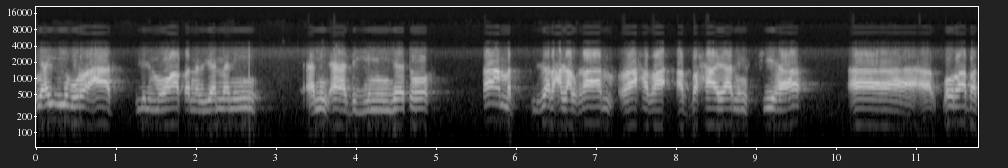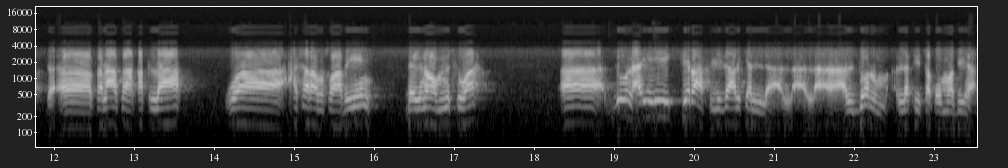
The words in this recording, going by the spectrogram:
أي مراعاة للمواطن اليمني من آدميته قامت بزرع الألغام لاحظ الضحايا من فيها آه، قرابة آه، ثلاثة قتلى وعشرة مصابين بينهم نسوة. آه، دون أي اكتراث لذلك الجرم التي تقوم بها.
